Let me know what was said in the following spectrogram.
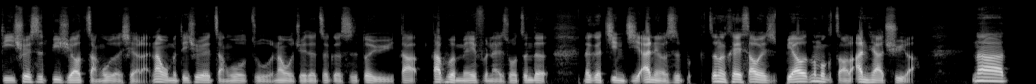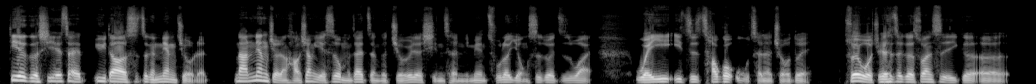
的确是必须要掌握的下来。那我们的确也掌握住。那我觉得这个是对于大大部分美粉来说，真的那个紧急按钮是真的可以稍微不要那么早的按下去了。那第二个系列赛遇到的是这个酿酒人。那酿酒人好像也是我们在整个九月的行程里面，除了勇士队之外，唯一一支超过五成的球队。所以我觉得这个算是一个呃，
